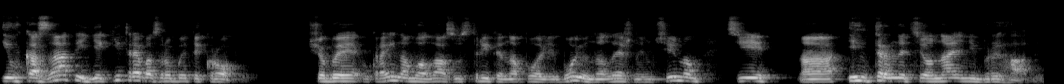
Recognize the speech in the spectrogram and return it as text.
і вказати, які треба зробити кроки, щоб Україна могла зустріти на полі бою належним чином ці а, інтернаціональні бригади.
